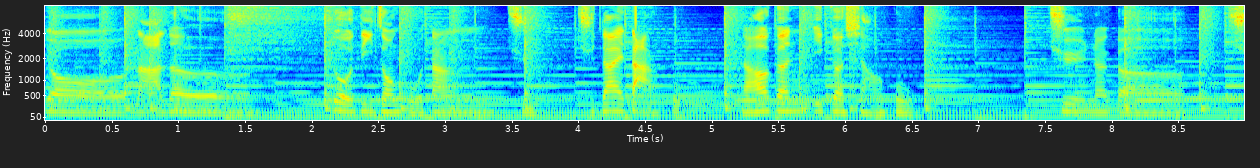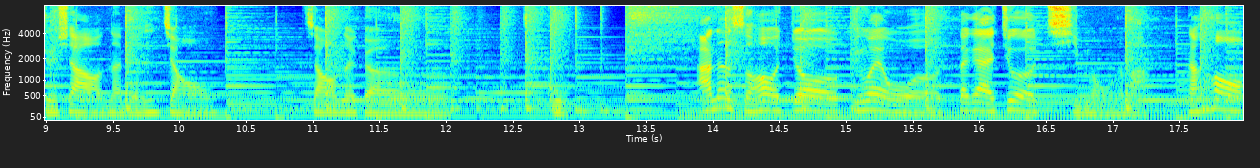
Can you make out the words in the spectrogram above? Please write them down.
有拿的落地中鼓当取取代大鼓，然后跟一个小鼓去那个学校那边教教那个。啊，那时候就因为我大概就有启蒙了嘛，然后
